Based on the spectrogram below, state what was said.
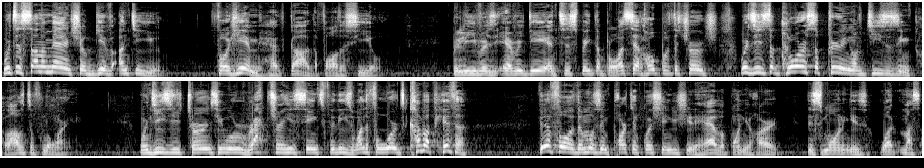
which the Son of Man shall give unto you. For him hath God the Father sealed. Believers every day anticipate the blessed hope of the church, which is the glorious appearing of Jesus in clouds of glory. When Jesus returns, he will rapture his saints for these wonderful words Come up hither. Therefore, the most important question you should have upon your heart this morning is What must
